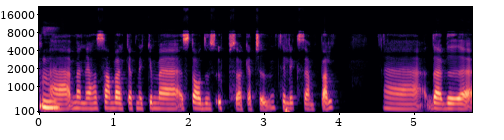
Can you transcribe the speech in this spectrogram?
Mm. Eh, men jag har samverkat mycket med stadens uppsökarteam till exempel. Där vi,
